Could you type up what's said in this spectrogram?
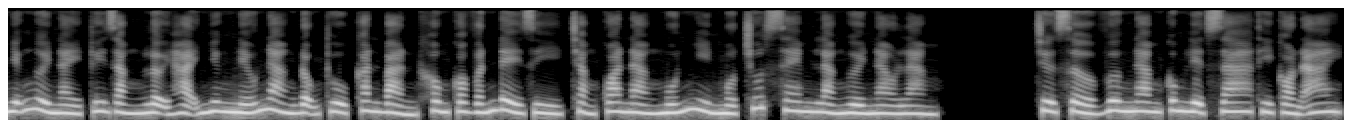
những người này tuy rằng lợi hại nhưng nếu nàng động thủ căn bản không có vấn đề gì, chẳng qua nàng muốn nhìn một chút xem là người nào làm. Trừ sở vương Nam Cung liệt ra thì còn ai?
